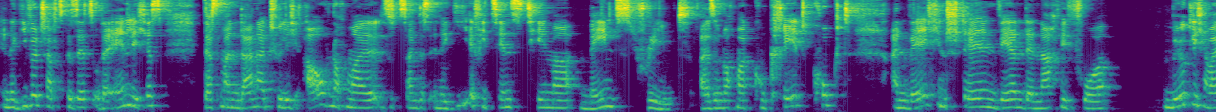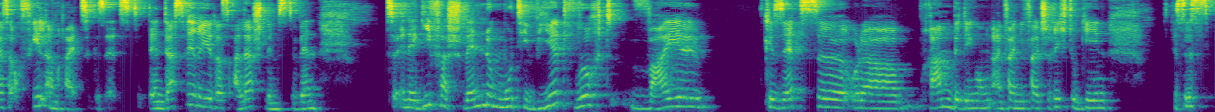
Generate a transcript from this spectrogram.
Energiewirtschaftsgesetz oder ähnliches, dass man da natürlich auch nochmal sozusagen das Energieeffizienzthema mainstreamt. Also nochmal konkret guckt, an welchen Stellen werden denn nach wie vor möglicherweise auch Fehlanreize gesetzt. Denn das wäre ja das Allerschlimmste, wenn zur Energieverschwendung motiviert wird, weil Gesetze oder Rahmenbedingungen einfach in die falsche Richtung gehen. Es ist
